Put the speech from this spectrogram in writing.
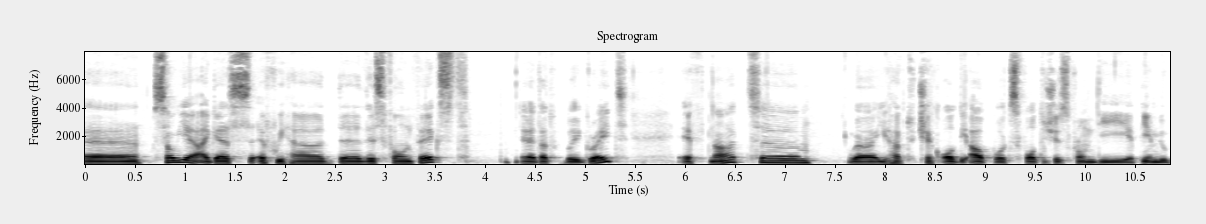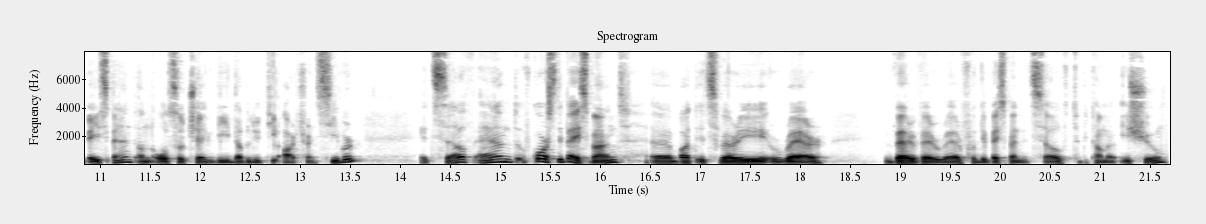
Uh, so yeah, I guess if we had uh, this phone fixed, uh, that would be great. If not, um, well, you have to check all the outputs voltages from the PMU baseband and also check the WTR transceiver itself and of course the baseband uh, but it's very rare very very rare for the baseband itself to become an issue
